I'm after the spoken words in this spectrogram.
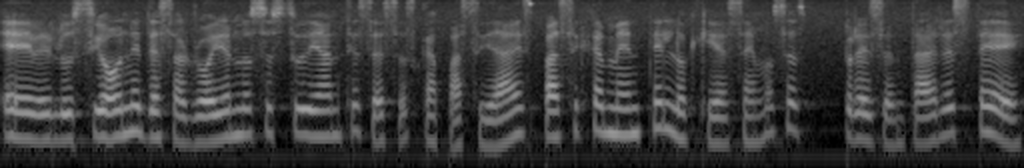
evolucionan y desarrollan los estudiantes esas capacidades. Básicamente lo que hacemos es presentar este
